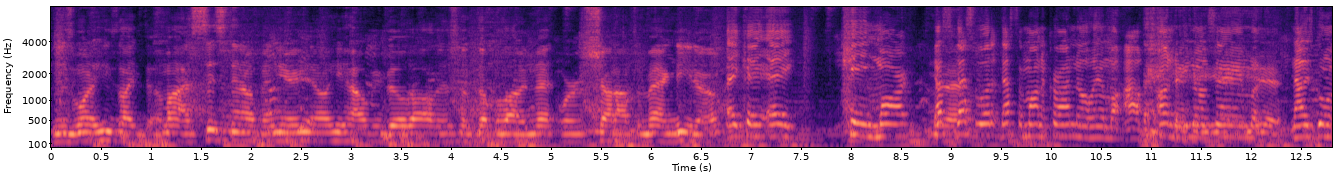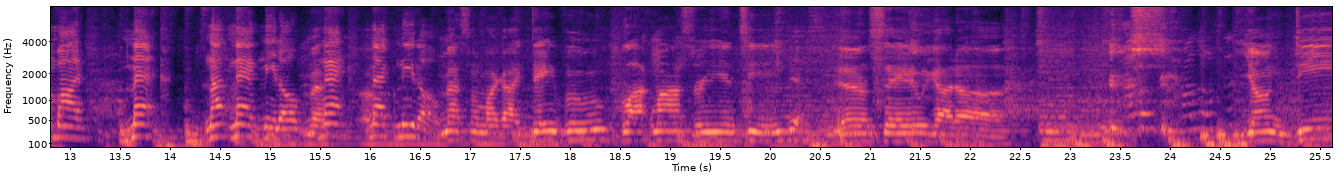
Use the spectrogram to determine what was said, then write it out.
He's one. He's like the, my assistant up in here. You know, he helped me build all this, hooked up a lot of networks. Shout out to Magneto. aka King Mark. That's Yeah. that's what that's the moniker I know him out under. You know what I'm saying? But Yeah. now he's going by Mac, not Magneto. Ma- Mac uh, Magneto. Messing with my guy Davu, Block Monster ENT. Yes. You know what I'm saying? We got uh Young D,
